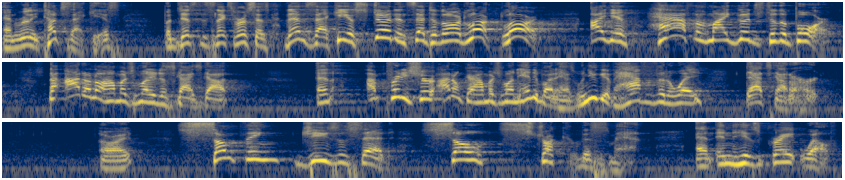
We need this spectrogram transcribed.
and really touched Zacchaeus. But just this next verse says, Then Zacchaeus stood and said to the Lord, Look, Lord, I give half of my goods to the poor. Now, I don't know how much money this guy's got. And I'm pretty sure, I don't care how much money anybody has. When you give half of it away, that's got to hurt. All right? Something Jesus said so struck this man. And in his great wealth,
